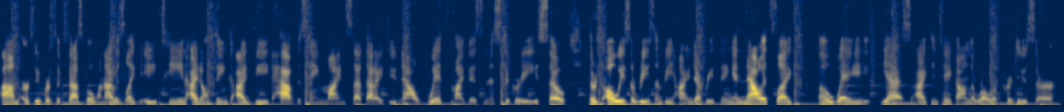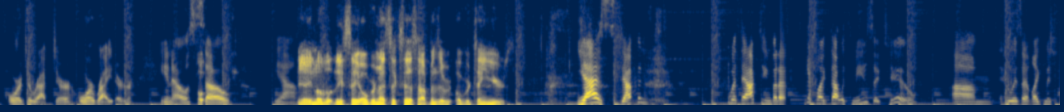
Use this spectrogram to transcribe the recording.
um, or super successful when I was like 18, I don't think I'd be have the same mindset that I do now with my business degree. So there's always a reason behind everything. And now it's like, oh wait, yes, I can take on the role of producer or director or writer. You know, so yeah. Yeah, you know they say overnight success happens over, ten years. Yes, definitely with acting, but I think it's like that with music too. Um, who is it? Like Michelle.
